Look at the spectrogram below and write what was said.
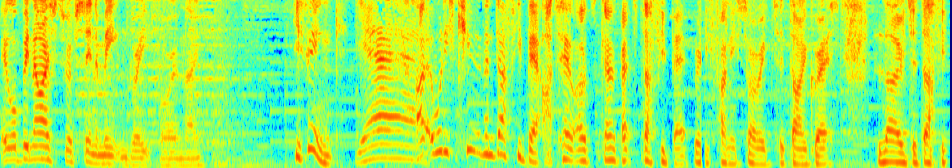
It would be nice to have seen a meet and greet for him, though. You think? Yeah. I, well, he's cuter than Duffy Bet. I'll tell you, I'll go back to Duffy Bet. Really funny, sorry to digress. Loads of Duffy.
